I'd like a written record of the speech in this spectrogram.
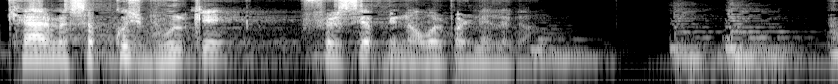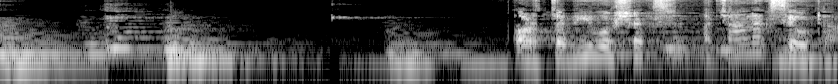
खैर, मैं सब कुछ भूल के फिर से अपनी नॉवल पढ़ने लगा। और तभी वो शख्स अचानक से उठा।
